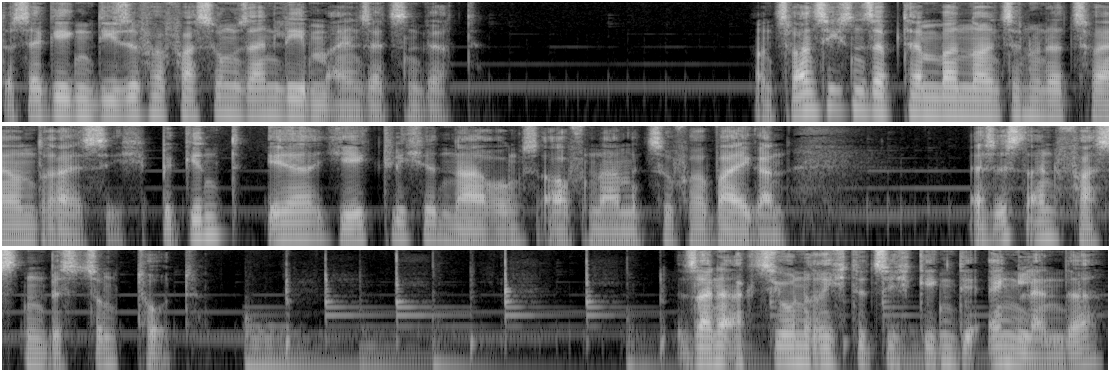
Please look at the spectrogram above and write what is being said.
dass er gegen diese Verfassung sein Leben einsetzen wird. Am 20. September 1932 beginnt er jegliche Nahrungsaufnahme zu verweigern. Es ist ein Fasten bis zum Tod. Seine Aktion richtet sich gegen die Engländer,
